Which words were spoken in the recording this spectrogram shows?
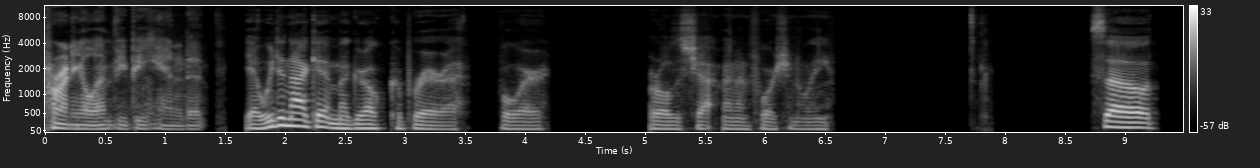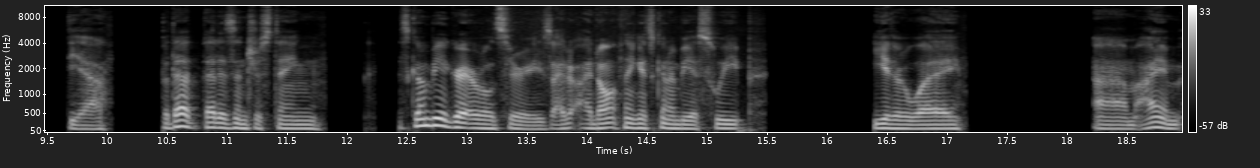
perennial MVP candidate. Yeah, we did not get Miguel Cabrera for Aroldis Chapman, unfortunately. So, yeah, but that that is interesting. It's going to be a great World Series. I, I don't think it's going to be a sweep either way. Um, I am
